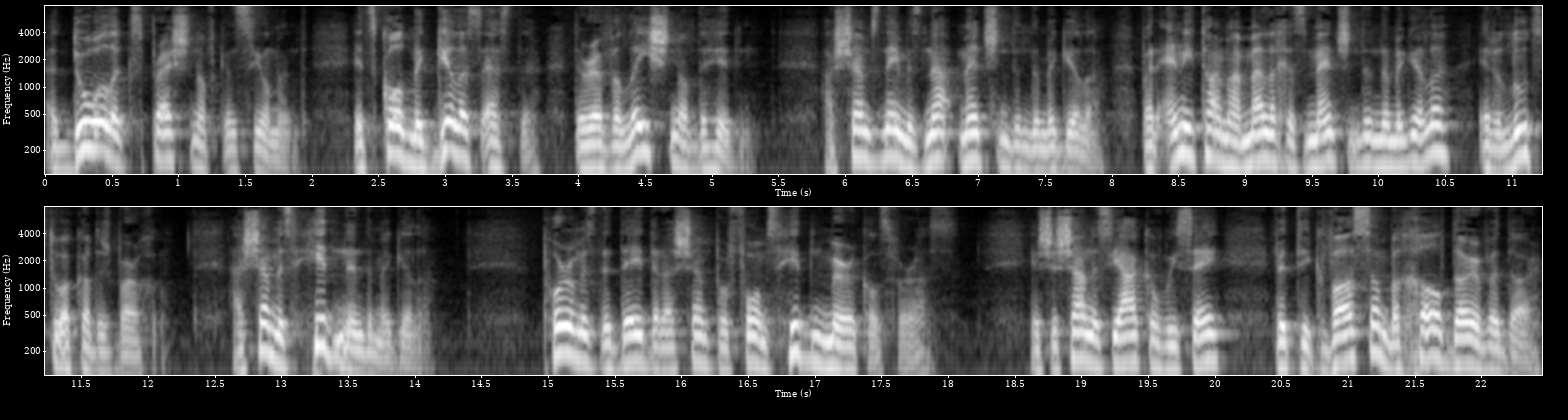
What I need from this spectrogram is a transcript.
a dual expression of concealment. It's called Megillas Esther, the revelation of the hidden. Hashem's name is not mentioned in the Megillah, but anytime Hamelech is mentioned in the Megillah, it alludes to HaKadosh Baruch Hu. Hashem is hidden in the Megillah. Purim is the day that Hashem performs hidden miracles for us. In Shoshanas Yaakov we say, V'tikvasam b'chol dar v'dar.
